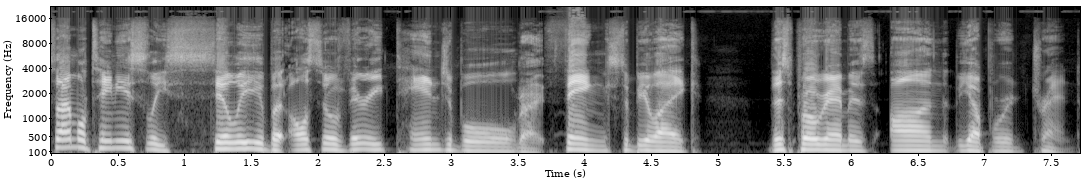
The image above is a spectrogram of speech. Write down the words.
simultaneously silly but also very tangible Right. things to be like this program is on the upward trend.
